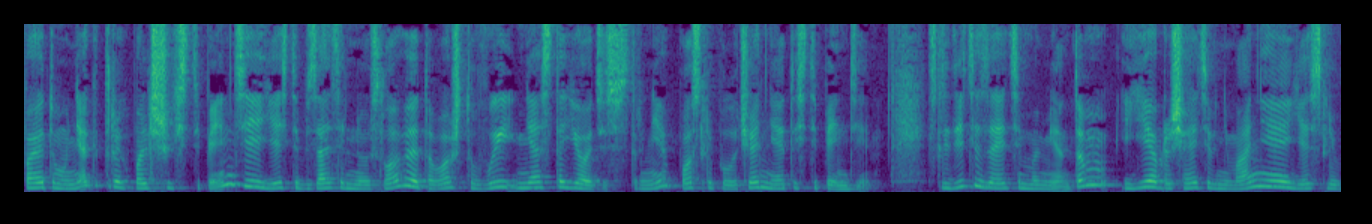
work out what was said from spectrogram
Поэтому у некоторых больших стипендий есть обязательное условие того, что вы не остаетесь в стране после получения этой стипендии. Следите за этим моментом и обращайте внимание, если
